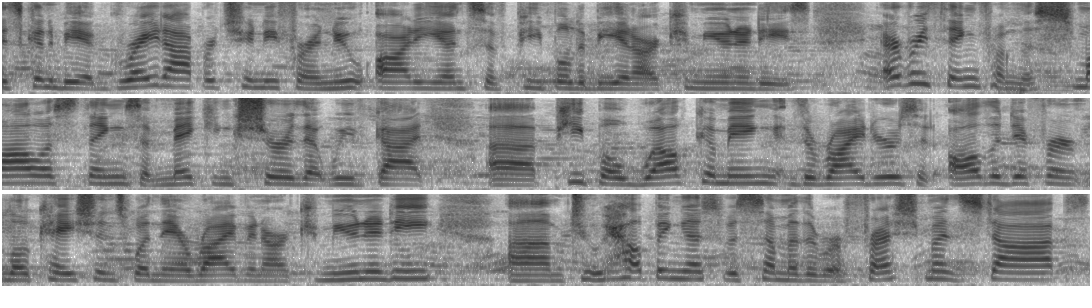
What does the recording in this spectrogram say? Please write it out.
It's going to be a great opportunity for a new audience of people to be in our communities. Everything from the smallest things of making sure that we've got uh, people welcoming the riders at all the different locations when they arrive in our community, um, to helping us with some of the refreshment stops,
